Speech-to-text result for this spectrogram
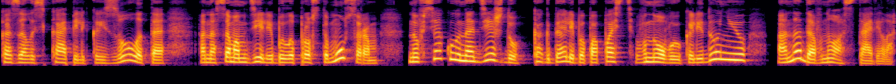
казалось капелькой золота, а на самом деле было просто мусором, но всякую надежду когда-либо попасть в Новую Каледонию она давно оставила.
